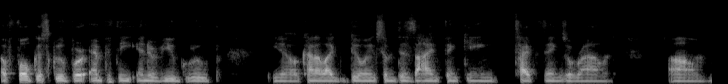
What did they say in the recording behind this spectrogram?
a focus group or empathy interview group you know kind of like doing some design thinking type things around um,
